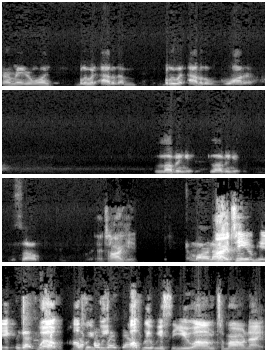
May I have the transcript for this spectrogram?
Terminator one blew it out of the blew it out of the water. Loving it, loving it. So The target. Tomorrow night, All right, team. We got. Well, hopefully we hopefully we see you um tomorrow night.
